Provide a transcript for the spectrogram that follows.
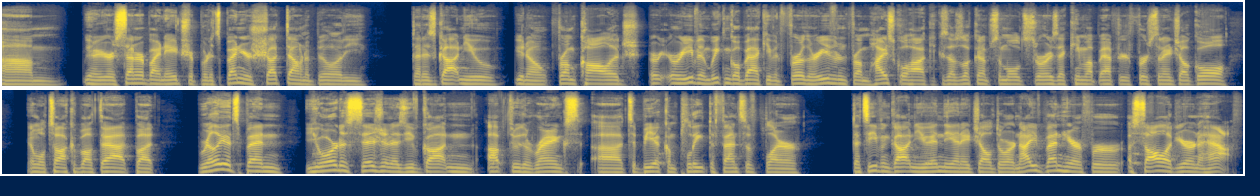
Um, you know, you're a center by nature, but it's been your shutdown ability that has gotten you, you know, from college or, or even we can go back even further, even from high school hockey, because I was looking up some old stories that came up after your first NHL goal, and we'll talk about that. But really, it's been your decision as you've gotten up through the ranks uh, to be a complete defensive player that's even gotten you in the NHL door. Now you've been here for a solid year and a half.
